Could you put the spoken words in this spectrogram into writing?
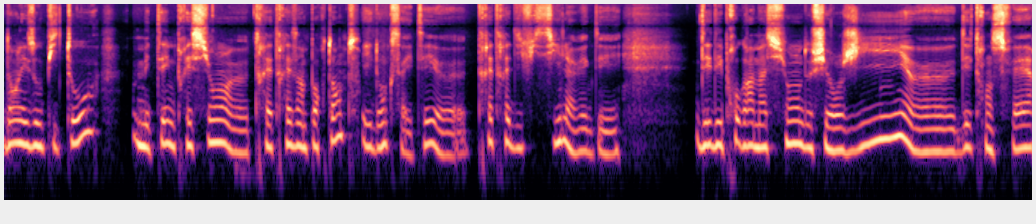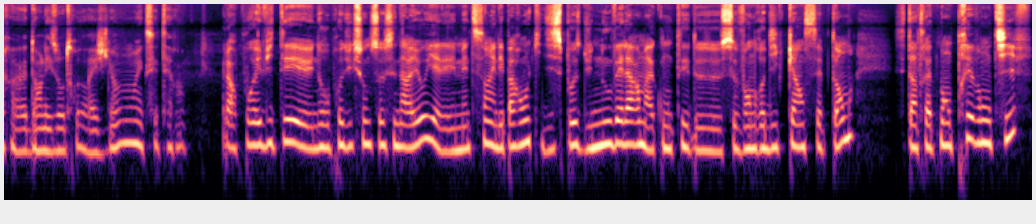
dans les hôpitaux mettait une pression euh, très très importante et donc ça a été euh, très très difficile avec des des déprogrammations de chirurgie, euh, des transferts dans les autres régions, etc. Alors pour éviter une reproduction de ce scénario, il y a les médecins et les parents qui disposent d'une nouvelle arme à compter de ce vendredi 15 septembre. C'est un traitement préventif.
